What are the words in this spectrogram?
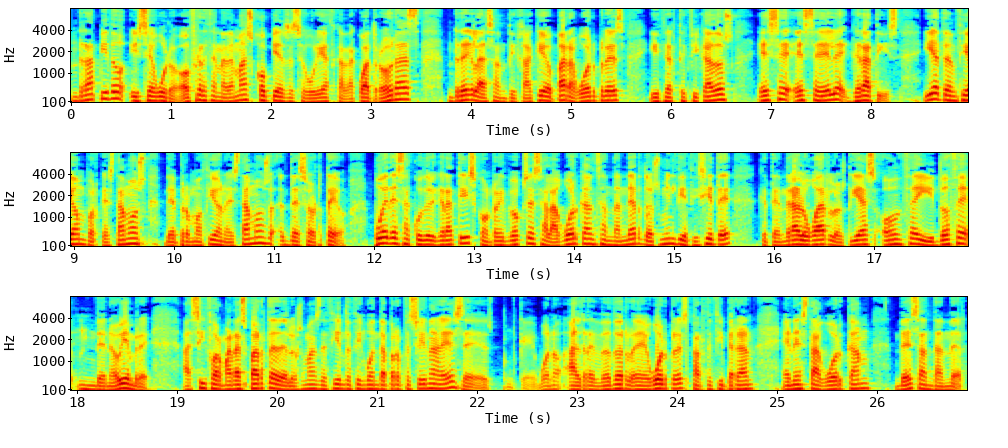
rápido y seguro. Ofrecen además copias de seguridad cada 4 horas, reglas anti-hackeo para WordPress y certificados SSL gratis. Y atención porque estamos de promoción, estamos de sorteo. Puedes acudir gratis con Raidboxes a la WordCamp Santander 2017 que tendrá lugar los días 11 y 12 de noviembre. Así formarás parte de los más de 150 profesionales eh, que, bueno, alrededor de WordPress participarán en esta WordCamp de Santander.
